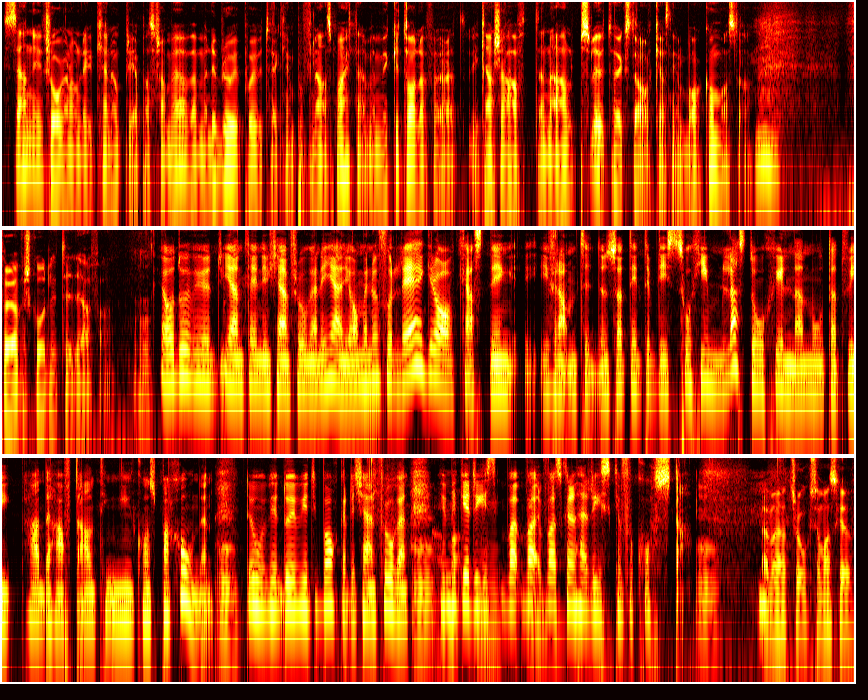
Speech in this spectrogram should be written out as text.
Sen är ju frågan om det kan upprepas framöver, men det beror ju på utvecklingen på finansmarknaden. Men mycket talar för att vi kanske har haft den absolut högsta avkastningen bakom oss då. Mm. För överskådlig tid i alla fall. Mm. Ja, och då är vi ju egentligen i kärnfrågan igen. Ja, men nu får lägre avkastning i framtiden så att det inte blir så himla stor skillnad mot att vi hade haft allting i inkomstpensionen. Mm. Då, då, är vi tillbaka till kärnfrån. Mm. Hur mycket risk, vad, vad, vad, ska den här risken få kosta? Mm. Ja, men jag tror också man ska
